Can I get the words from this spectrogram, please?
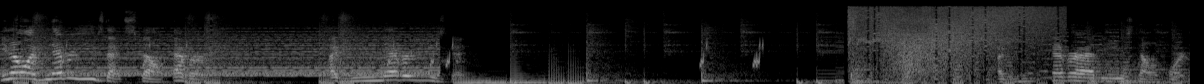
You know, I've never used that spell, ever. I've never used it. I've never had to use teleport.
